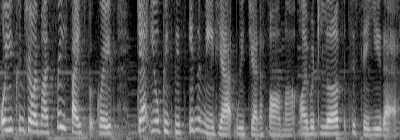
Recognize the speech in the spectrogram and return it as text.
or you can join my free Facebook group, Get Your Business in the Media with Jenna Farmer. I would love to see you there.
